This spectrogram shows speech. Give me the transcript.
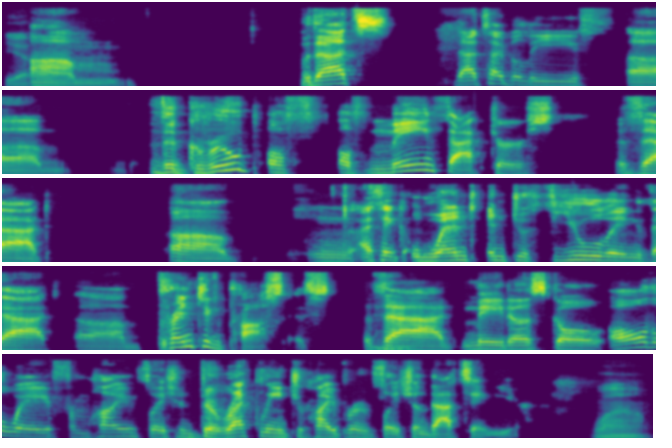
Yeah. Um, but that's that's I believe um, the group of of main factors that uh, I think went into fueling that um, printing process. That made us go all the way from high inflation directly into hyperinflation that same year. Wow.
